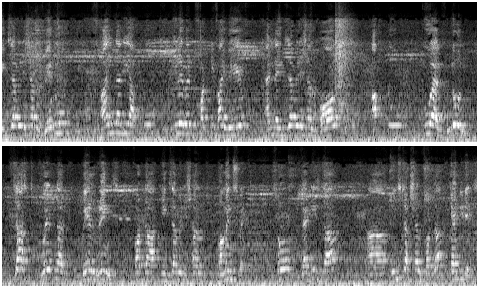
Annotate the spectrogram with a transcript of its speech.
examination venue finally up to 11.45 a.m. and the examination hall up to 12 noon just when the bell rings for the examination commencement. So that is the uh, instruction for the candidates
